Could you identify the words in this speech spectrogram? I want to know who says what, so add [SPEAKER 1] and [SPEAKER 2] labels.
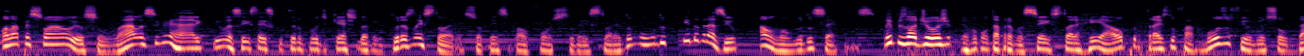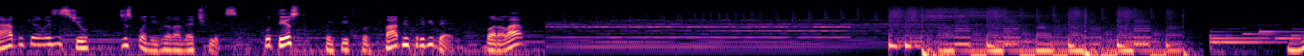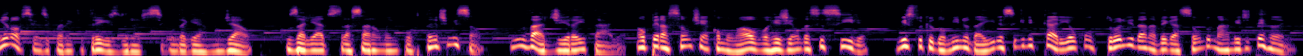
[SPEAKER 1] Olá pessoal, eu sou Wallace Ferrari e você está escutando o podcast do Aventuras na História, sua principal fonte sobre a história do mundo e do Brasil ao longo dos séculos. No episódio de hoje, eu vou contar para você a história real por trás do famoso filme O Soldado que Não Existiu, disponível na Netflix. O texto foi feito por Fábio Previdelli. Bora lá? Em 1943, durante a Segunda Guerra Mundial, os aliados traçaram uma importante missão: invadir a Itália. A operação tinha como alvo a região da Sicília, visto que o domínio da ilha significaria o controle da navegação do mar Mediterrâneo.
